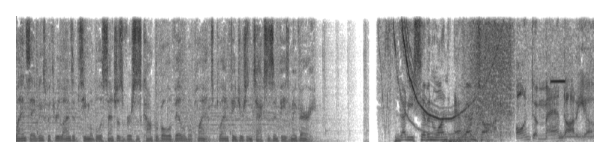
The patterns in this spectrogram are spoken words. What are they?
Plan savings with three lines of T Mobile Essentials versus comparable available plans. Plan features and taxes and fees may vary. 97.1 FM Talk. On demand audio.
